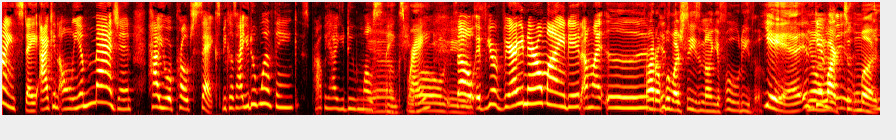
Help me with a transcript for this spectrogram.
mind state, I can only imagine how you approach sex because how you do one thing is probably how you do most Yeah, things, sure right? is. So if you're very narrow minded, I'm like, uh, probably don't put much seasoning on your food either. yeah, it's You don't giving- like too much. Your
